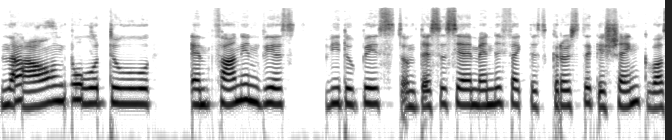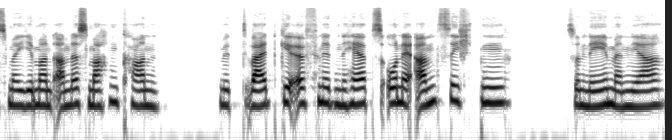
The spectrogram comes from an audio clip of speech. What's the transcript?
ein Raum, wo du empfangen wirst, wie du bist. Und das ist ja im Endeffekt das größte Geschenk, was man jemand anders machen kann. Mit weit geöffnetem Herz, ohne Ansichten zu nehmen, ja,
